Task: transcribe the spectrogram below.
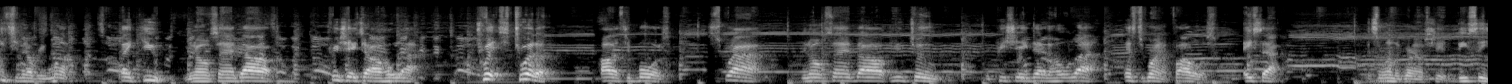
each and every month. Thank you. You know what I'm saying, dog? Appreciate y'all a whole lot. Twitch, Twitter, all at your boys. Subscribe. You know what I'm saying, dog? YouTube. Appreciate that a whole lot. Instagram, follow us. ASAP. It's some underground shit. DC.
